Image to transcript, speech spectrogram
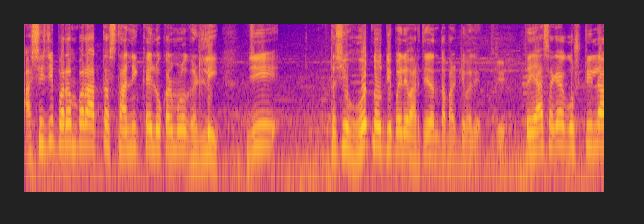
अशी जी परंपरा आत्ता स्थानिक काही लोकांमुळे घडली जी तशी होत नव्हती पहिले भारतीय जनता पार्टीमध्ये. तर ह्या सगळ्या गोष्टीला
